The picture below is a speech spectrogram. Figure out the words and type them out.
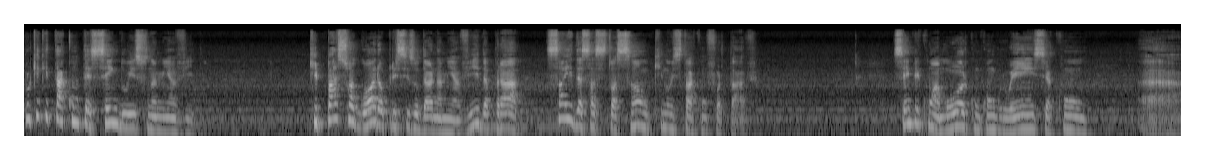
Por que está acontecendo isso na minha vida? Que passo agora eu preciso dar na minha vida para sair dessa situação que não está confortável? Sempre com amor, com congruência, com ah,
